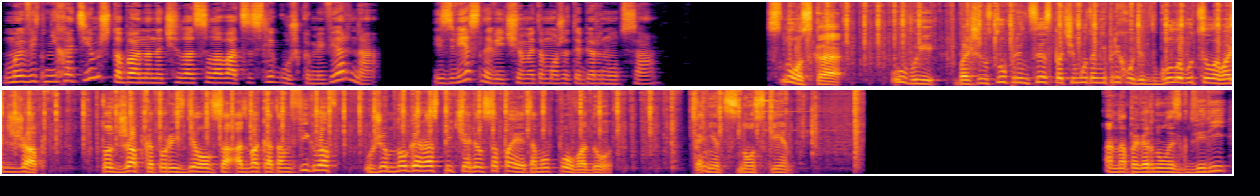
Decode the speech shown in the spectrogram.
Мы ведь не хотим, чтобы она начала целоваться с лягушками, верно? Известно ведь, чем это может обернуться. Сноска. Увы, большинству принцесс почему-то не приходит в голову целовать жаб. Тот жаб, который сделался адвокатом фиглов, уже много раз печалился по этому поводу. Конец сноски. Она повернулась к двери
